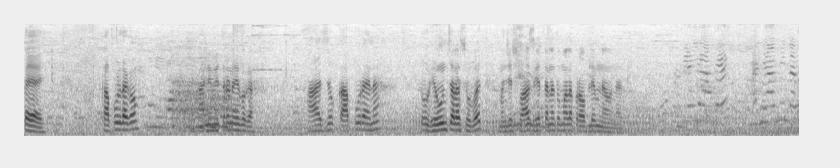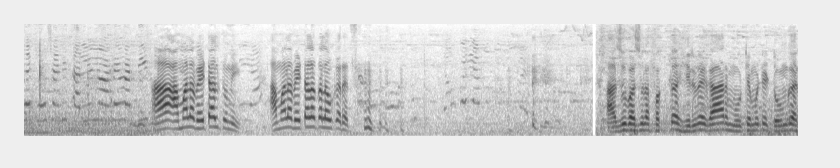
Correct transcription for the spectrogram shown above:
काय आहे? कापूर दाखव. आणि मित्रांनो हे बघा. हा जो कापूर आहे ना तो घेऊन चला सोबत. म्हणजे श्वास घेताना तुम्हाला प्रॉब्लेम नाही होणार आणि आम्ही नव्या जोशाने चाललेलो आहे वरती हा आम्हाला भेटाल तुम्ही. आम्हाला भेटाल आता लवकरच. आजूबाजूला फक्त हिरवेगार मोठे मोठे डोंगर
